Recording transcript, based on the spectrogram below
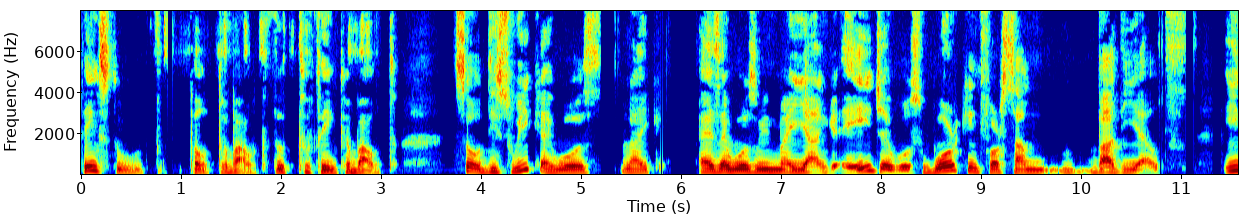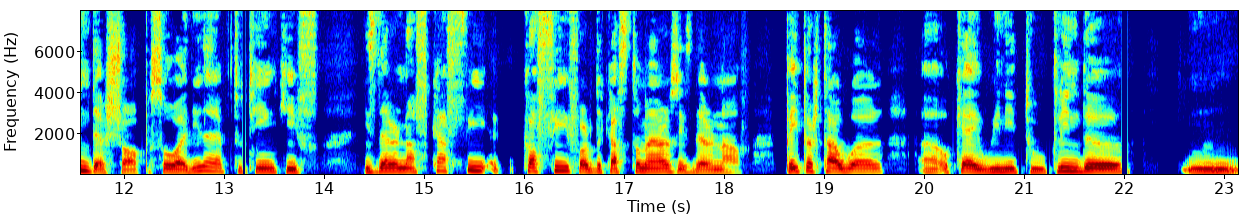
things to thought about to, to think about. So this week i was like as i was in my young age i was working for somebody else in their shop. So i didn't have to think if is there enough coffee coffee for the customers? Is there enough paper towel? Uh, okay we need to clean the mm,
